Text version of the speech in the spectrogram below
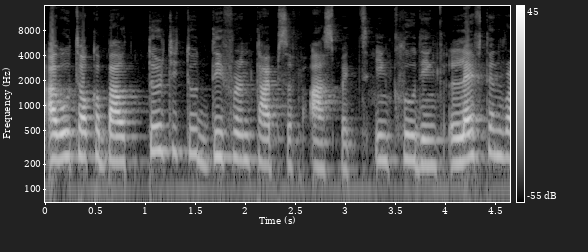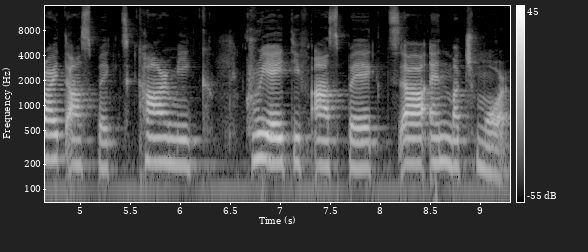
I will talk about 32 different types of aspects, including left and right aspects, karmic, creative aspects, uh, and much more.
